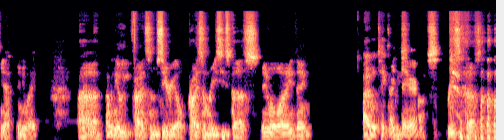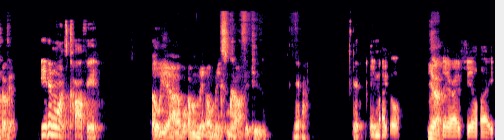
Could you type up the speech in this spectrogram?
yeah, anyway. Uh, I'm gonna go find some cereal, probably some Reese's Puffs. Anyone want anything? I will take Right Reese's there. Puffs. Reese's Puffs? Okay. Eden wants coffee. Oh yeah, I'll, I'll, ma- I'll make some coffee too. Yeah. Good. Hey, Michael. Yeah. Right there, I feel like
